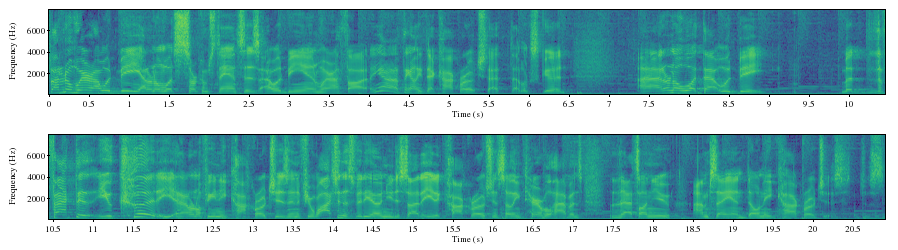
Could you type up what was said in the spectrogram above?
I don't know where I would be. I don't know what circumstances I would be in where I thought, yeah, I think I'll eat that cockroach. That that looks good. I don't know what that would be. But the fact that you could eat, and I don't know if you eat cockroaches, and if you're watching this video and you decide to eat a cockroach and something terrible happens, that's on you. I'm saying don't eat cockroaches. Just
